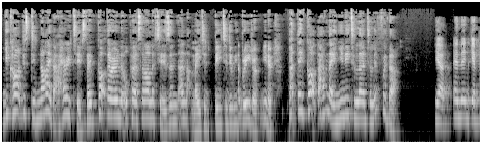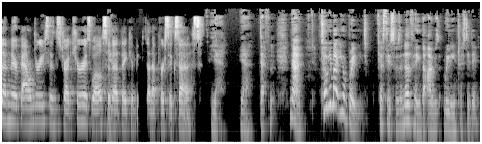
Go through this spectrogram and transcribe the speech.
you can't just deny that heritage. They've got their own little personalities, and, and that may to be to do with breed, or you know. But they've got that, haven't they? And you need to learn to live with that. Yeah. And then give them their boundaries and structure as well so Yeah. that they can be set up for success. Yeah, yeah, definitely. Now, talking about your breed, because this was another thing that I was really interested in.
